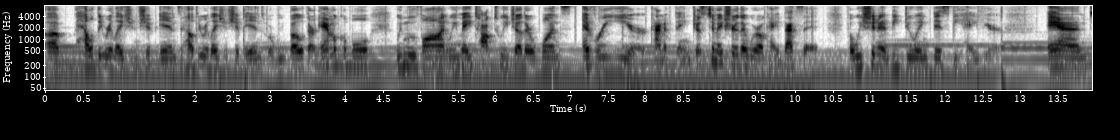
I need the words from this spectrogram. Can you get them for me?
a healthy relationship ends. A healthy relationship ends where we both are amicable, we move on, we may talk to each other once every year, kind of thing, just to make sure that we're okay. That's it. But we shouldn't be doing this behavior. And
